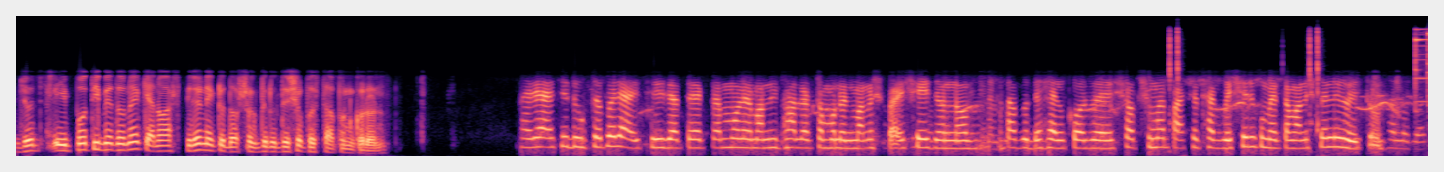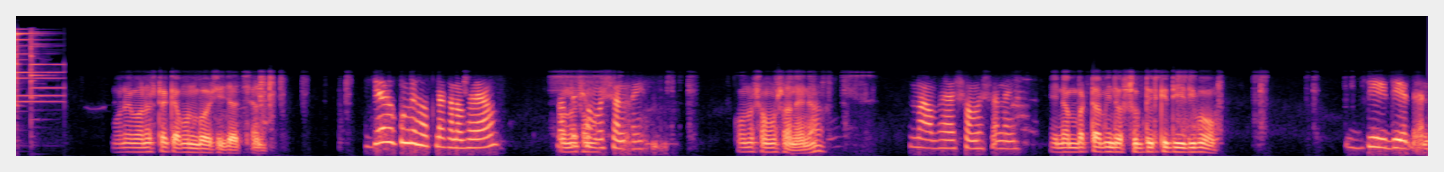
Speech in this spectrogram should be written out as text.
যদি এই প্রতিবেদনে কেন আসছিলেন একটু দর্শকদের উদ্দেশ্যে উপস্থাপন করুন। বাইরে আইছি দুঃখে পরে আইছি যাতে একটা মনের মানুষ ভালো একটা মনের মানুষ পায় সেই জন্য তারপরে হেল্প করবে সব সময় পাশে থাকবে সেরকম একটা মানুষ পেলেই হইতো। মনের মানুষটা কেমন বয়সী যাচ্ছেন? যেরকমই হোক না কেন ভাইয়া কোনো তাতে সমস্যা নেই। কোনো সমস্যা নেই না? না ভাইয়া সমস্যা নেই। এই নাম্বারটা আমি দর্শকদেরকে দিয়ে দিব। জি দিয়ে দেন।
